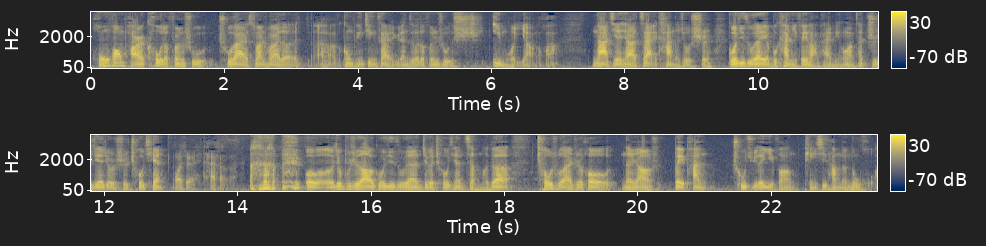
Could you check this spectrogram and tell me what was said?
红黄牌扣的分数出来算出来的呃公平竞赛原则的分数是一模一样的话，那接下来再看的就是国际足联也不看你非法排名了，他直接就是抽签。我去，太狠了！我我我就不知道国际足联这个抽签怎么个抽出来之后能让被判出局的一方平息他们的怒火。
